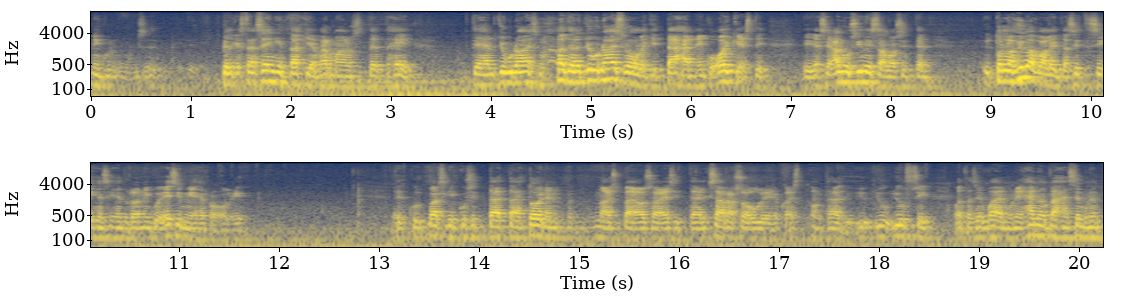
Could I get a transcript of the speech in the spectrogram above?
niin kuin, pelkästään senkin takia varmaan on sitten, että hei, tehdään joku, nais, joku naisroolikin tähän niin kuin oikeasti. Ja se Anu Sinisalo sitten, todella hyvä valinta sitten siihen, siihen tuolla niin kuin esimiehen rooliin. Et kun, varsinkin kun sitten tämä toinen naispääosa esittää, eli Sara Souli, joka on tämä Jussi Vatasen vaimo, niin hän on vähän semmoinen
